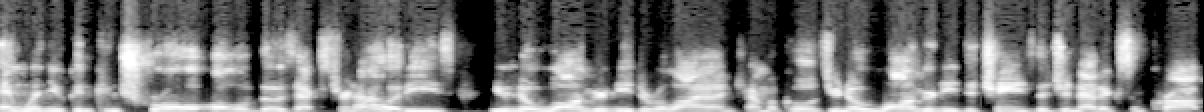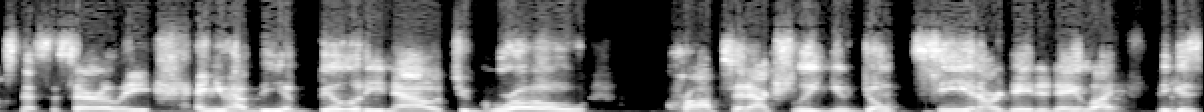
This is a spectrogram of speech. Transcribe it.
And when you can control all of those externalities, you no longer need to rely on chemicals. You no longer need to change the genetics of crops necessarily. And you have the ability now to grow crops that actually you don't see in our day-to-day life. Because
